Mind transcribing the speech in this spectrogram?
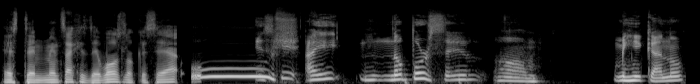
este mensajes de voz, lo que sea. Ush. Es que hay, no por ser um, mexicano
